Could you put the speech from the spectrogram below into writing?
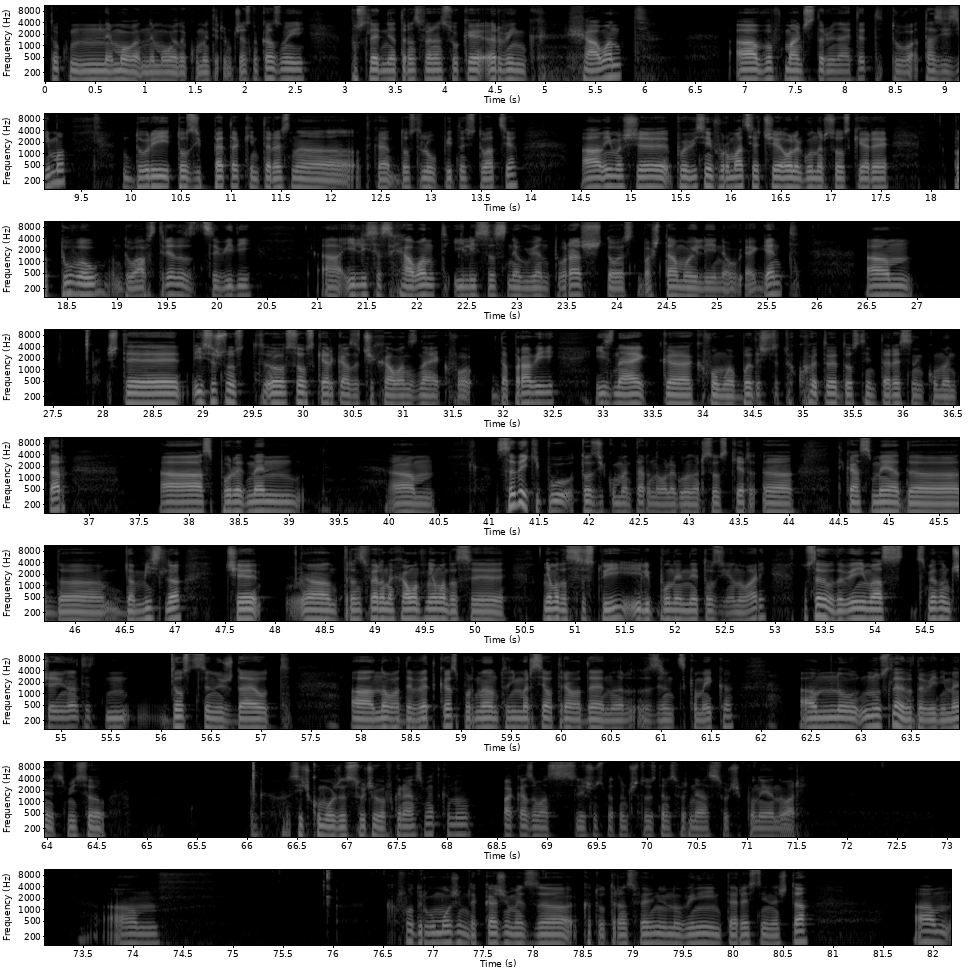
Тук не мога, не мога да коментирам честно казано и последният трансферен слух е Ирвинг Халанд в Манчестър Юнайтед тази зима. Дори този петък, интересна, така, доста любопитна ситуация. А, имаше, появи се информация, че Олег Гунар е пътувал до Австрия да се види а, или с Халанд, или с неговия антураж, т.е. баща му или неговия агент. Ам, ще... И всъщност Солскияр каза, че Халанд знае какво да прави и знае какво му е бъдещето, което е доста интересен коментар. А, според мен Ам, съдейки по този коментар на Олего Нарсовския, а, така смея да, да, да мисля, че а, трансфера на Халанд няма да се няма да състои или поне не този януари, но следва да видим. Аз смятам, че Юнайтед доста се нуждае от а, нова деветка. Според мен Антони Марсел трябва да е на разредната скамейка. А, но, но следва да видим. В смисъл всичко може да се случи в крайна сметка, но пак казвам, аз лично смятам, че този трансфер няма да се случи поне януари. Ам... Какво друго можем да кажем за като трансферни новини и интересни неща? Ам...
